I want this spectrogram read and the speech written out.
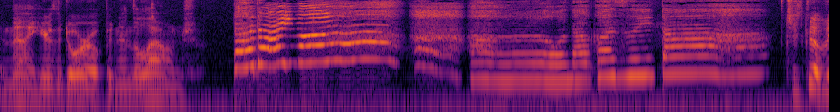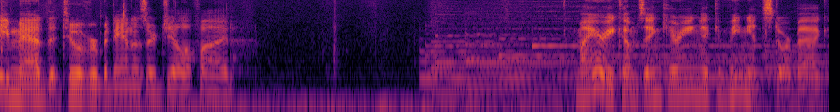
And then I hear the door open in the lounge. ただいまあーお腹すいた She's gonna be mad that two of her bananas are jellified. Mayuri comes in carrying a convenience store bag.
